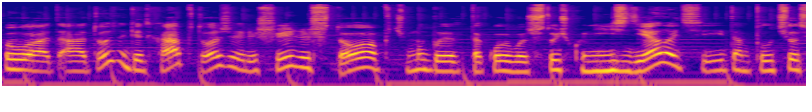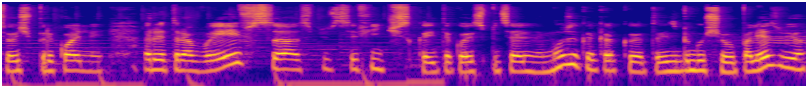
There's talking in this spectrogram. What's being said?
вот, а тут GitHub тоже решили, что почему бы такую вот штучку не сделать, и там получился очень прикольный retrowave с специфической такой специальной музыкой, как это из «Бегущего по лезвию»,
